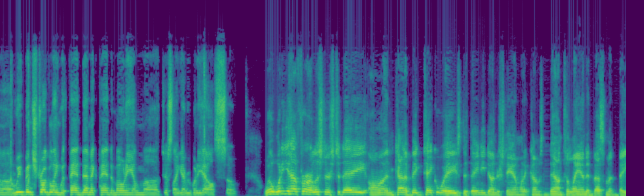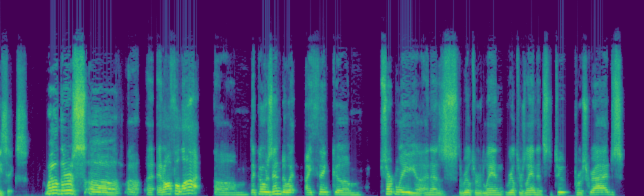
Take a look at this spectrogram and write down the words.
uh, we've been struggling with pandemic pandemonium uh, just like everybody else. So, well, what do you have for our listeners today on kind of big takeaways that they need to understand when it comes down to land investment basics? Well, there's uh, uh an awful lot um, that goes into it. I think um, certainly, uh, and as the Realtor Land Realtors Land Institute prescribes,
